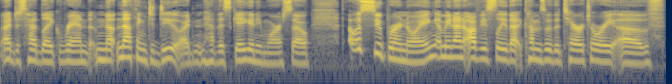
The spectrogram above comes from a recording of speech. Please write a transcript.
I just had like random no, nothing to do. I didn't have this gig anymore, so that was super annoying. I mean, obviously that comes with the territory of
